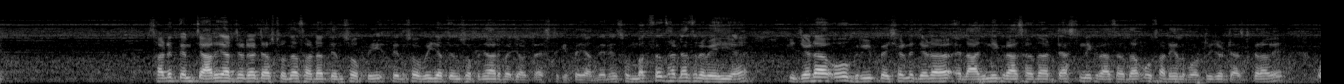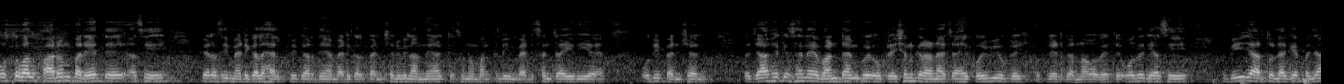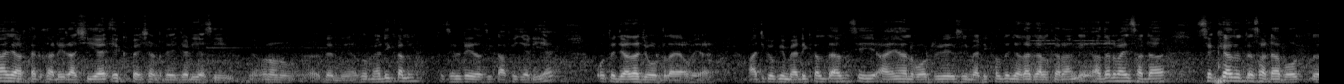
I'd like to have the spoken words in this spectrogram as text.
ਸਾਢੇ ਤਿੰਨ ਚਾਰ ਹਜ਼ਾਰ ਜਿਹੜਾ ਟੈਸਟ ਹੁੰਦਾ, ਸਾਡਾ 320 320 ਜਾਂ 350 ਰੁਪਏ ਜੋ ਟੈਸਟ ਕੀਤੇ ਜਾਂਦੇ ਨੇ। ਸੋ ਮਕਸਦ ਸਾਡਾ ਸਿਰਫ ਇਹੀ ਹੈ ਕਿ ਜਿਹੜਾ ਉਹ ਗਰੀਬ ਪੇਸ਼ੈਂਟ ਜਿਹੜਾ ਇਲਾਜ ਨਹੀਂ ਕਰਾ ਸਕਦਾ, ਟੈਸਟ ਨਹੀਂ ਕਰਾ ਸਕਦਾ, ਉਹ ਸਾਡੇ ਲੈਬੋਰਟਰੀ 'ਚੋਂ ਟੈਸਟ ਕਰਾਵੇ। ਉਸ ਤੋਂ ਬਾਅਦ ਫਾਰਮ ਭਰੇ ਤੇ ਅਸੀਂ ਫਿਰ ਅਸੀਂ ਮੈਡੀਕਲ ਹੈਲਪ ਵੀ ਕਰਦੇ ਹਾਂ, ਮੈਡੀਕਲ ਪੈਨਸ਼ਨ ਵੀ ਲਾਉਂਦੇ ਹਾਂ, ਕਿਸੇ ਨੂੰ ਮੰਥਲੀ ਮੈਡੀਸਨ ਚਾਹੀਦੀ ਹੈ, ਉਹਦੀ ਪੈਨਸ਼ਨ। ਤੇ ਜਾਂ ਫਿਰ ਕਿਸੇ ਨੇ ਵਨ ਟਾਈਮ ਕੋਈ ਆਪਰੇਸ਼ਨ ਕਰਾਉਣਾ, ਚਾਹੇ ਕੋਈ ਵੀ ਆਪਰੇਟ ਕਰਨਾ ਹੋਵੇ ਤੇ ਉਹਦੇ ਲਈ ਅਸੀਂ 20000 ਤੋਂ ਲੈ ਕੇ 50000 ਤੱਕ ਸਾਡੀ ਰਾਸ਼ੀ ਹੈ ਇੱਕ ਪੇਸ਼ੈਂਟ ਦੇ ਜਿਹੜੀ ਅਸੀਂ ਉਹਨਾਂ ਨੂੰ ਦਿੰਦੇ ਹਾਂ। ਸੋ ਮੈਡੀਕਲ ਫੈਸਿਲਿਟੀਜ਼ ਅਸੀਂ ਕਾਫੀ ਜਿਹੜੀ ਹੈ, ਉਹ ਤੇ ਜ਼ਿਆਦਾ ਜ਼ੋਰ ਲਾਇਆ ਹੋਇਆ ਹੈ। ਅੱਜ ਕਿਉਂਕਿ ਮੈਡੀਕਲ ਦਾ ਅਸੀਂ ਆਏ ਹਾਂ ਲੈਬੋਰਟਰੀ ਅਸੀਂ ਮੈਡੀਕਲ ਤੇ ਜ਼ਿਆਦਾ ਗੱਲ ਕਰਾਂਗੇ। ਅਦਰਵਾਈਜ਼ ਸਾਡਾ ਸਿੱਖਿਆ ਦੇ ਉੱਤੇ ਸਾਡਾ ਬਹੁਤ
